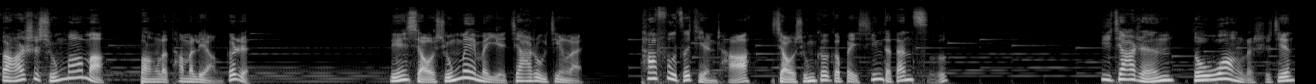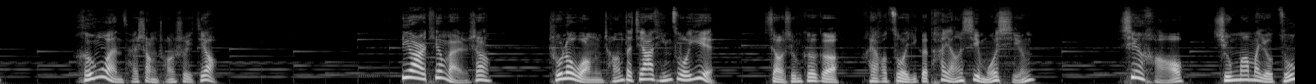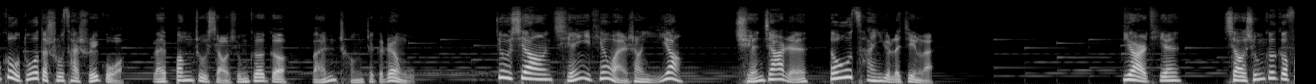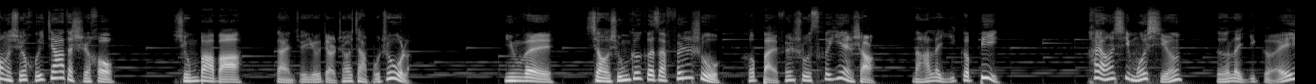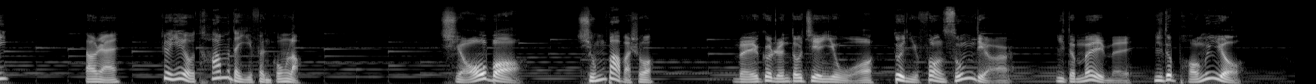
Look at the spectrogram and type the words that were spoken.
反而是熊妈妈帮了他们两个人。连小熊妹妹也加入进来，她负责检查小熊哥哥背新的单词。一家人都忘了时间，很晚才上床睡觉。第二天晚上，除了往常的家庭作业，小熊哥哥还要做一个太阳系模型。幸好。熊妈妈有足够多的蔬菜水果来帮助小熊哥哥完成这个任务，就像前一天晚上一样，全家人都参与了进来。第二天，小熊哥哥放学回家的时候，熊爸爸感觉有点招架不住了，因为小熊哥哥在分数和百分数测验上拿了一个 B，太阳系模型得了一个 A，当然，这也有他们的一份功劳。瞧吧，熊爸爸说：“每个人都建议我对你放松点儿，你的妹妹，你的朋友，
